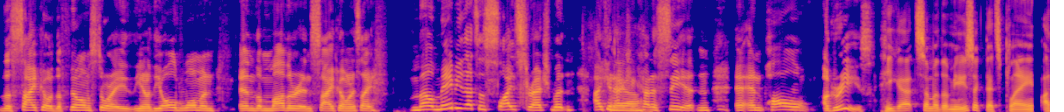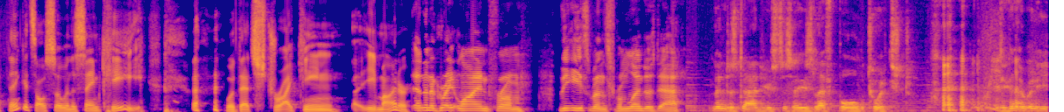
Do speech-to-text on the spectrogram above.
the Psycho, the film story, you know, the old woman and the mother in Psycho. And it's like, well, maybe that's a slight stretch, but I can Yeah. actually kind of see it. And, and and Paul agrees. He got some of the music that's playing. I think it's also in the same key with that striking uh, E minor. And then a great line from the Eastmans from Linda's dad. Linda's dad used to say his left ball twitched. You know, when he,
